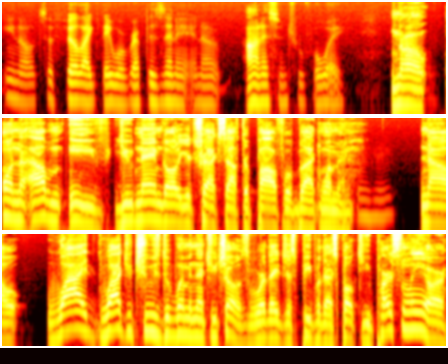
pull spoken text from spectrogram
you know, to feel like they were represented in a honest and truthful way. Now, on the album Eve, you named all of your tracks after powerful black women. Mm-hmm. Now, why why'd you choose the women that you chose? Were they just people that spoke to you personally, or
